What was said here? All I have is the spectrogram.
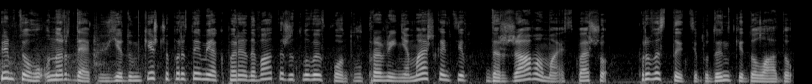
Крім цього, у нардепів є думки, що перед тим як передавати житловий фонд в управління мешканців, держава має спершу привести ці будинки до ладу.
